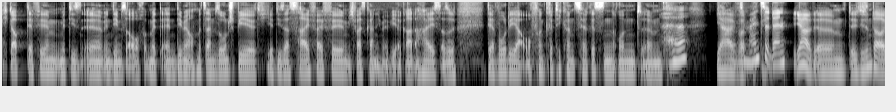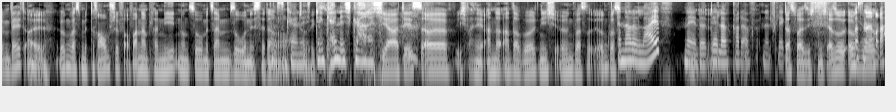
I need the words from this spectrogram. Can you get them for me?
Ich glaube, der Film, mit diesem, äh, in dem es auch mit, in dem er auch mit seinem Sohn spielt, hier dieser Sci-Fi-Film, ich weiß gar nicht mehr, wie er gerade heißt. Also der wurde ja auch von Kritikern zerrissen und ähm, hä? Ja, Was meinst du denn? ja, ähm, die, die sind da im Weltall. Irgendwas mit Raumschiff auf anderen Planeten und so. Mit seinem Sohn ist er da Das auch kenne ich, unterwegs. den kenne ich gar nicht. Ja, der ist, äh, ich weiß nicht, Under, Otherworld nicht, irgendwas, irgendwas. Another Life? Nee, der, der läuft gerade auf Netflix. Das weiß ich nicht. Also Was ein irgendwo, anderer.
